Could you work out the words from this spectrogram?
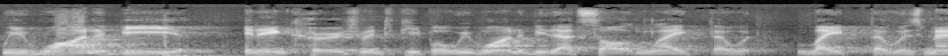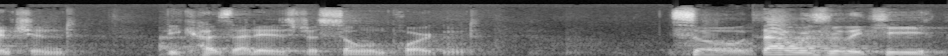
We want to be an encouragement to people. We want to be that salt and light that, w- light that was mentioned because that is just so important. So that was really key.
